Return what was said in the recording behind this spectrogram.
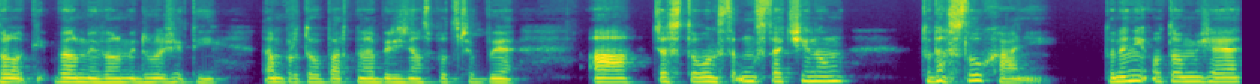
velký, velmi, velmi důležitý tam pro toho partnera, když nás potřebuje. A často mu stačí jenom to naslouchání. To není o tom, že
